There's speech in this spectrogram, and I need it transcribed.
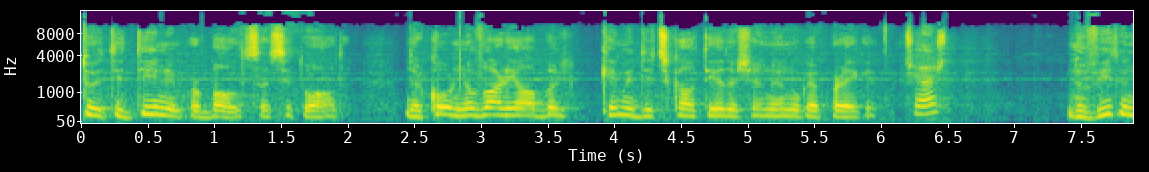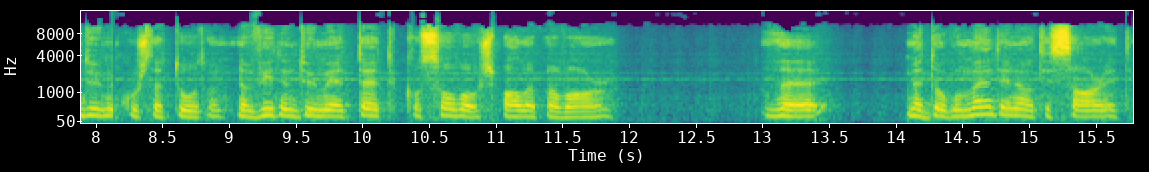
duhet të dinin përballë çfarë situate. Ndërkohë në variabël kemi diçka tjetër që ne nuk e prekim. Që është? Në vitin 2000 kushtetutën, në vitin 2008 Kosova u shpallë e pavarur. Dhe me dokumentin e Atisarit,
